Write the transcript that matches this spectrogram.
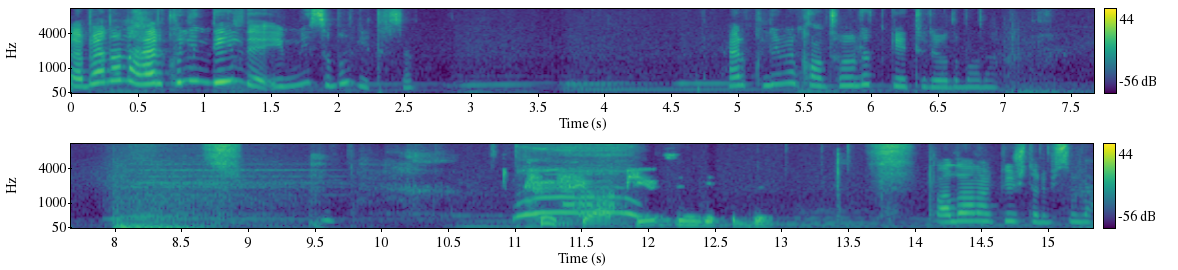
ya ben ona Herkulin değil de Invincible getirsem. Herkulin'i kontrolü getiriyordum ona. Tüh ya piercing getirdi. Allah'ın hakkı güçtür. Bismillah.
